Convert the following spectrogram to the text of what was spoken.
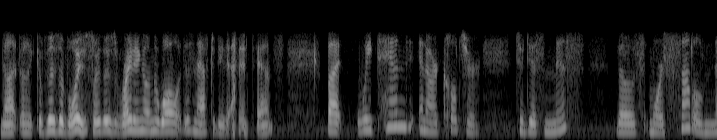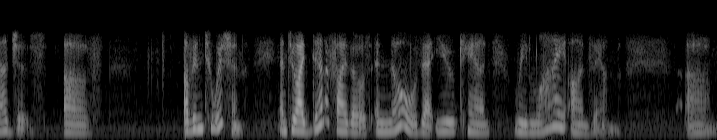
not like if there's a voice or there's writing on the wall, it doesn't have to be that intense. But we tend in our culture to dismiss those more subtle nudges of of intuition and to identify those and know that you can rely on them um,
